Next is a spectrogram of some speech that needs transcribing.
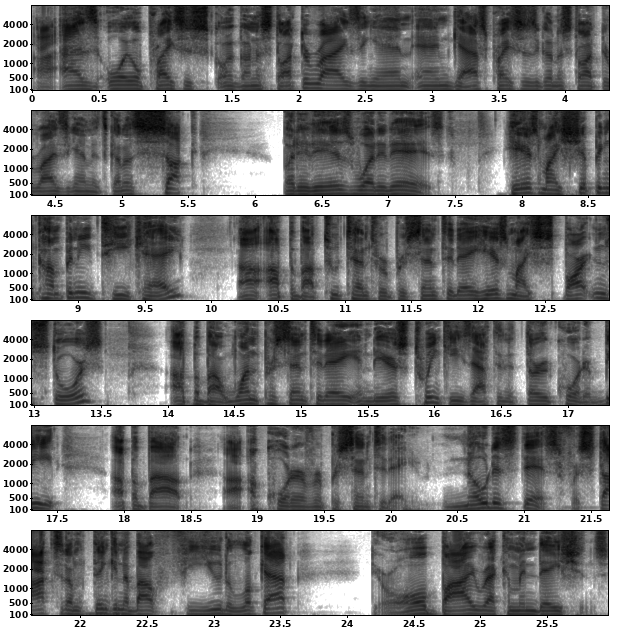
uh, as oil prices are going to start to rise again and gas prices are going to start to rise again. It's going to suck, but it is what it is. Here's my shipping company, TK, uh, up about two tenths of a percent today. Here's my Spartan stores, up about 1% today. And there's Twinkies after the third quarter beat, up about uh, a quarter of a percent today. Notice this for stocks that I'm thinking about for you to look at, they're all buy recommendations.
